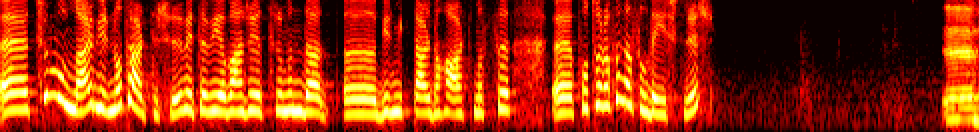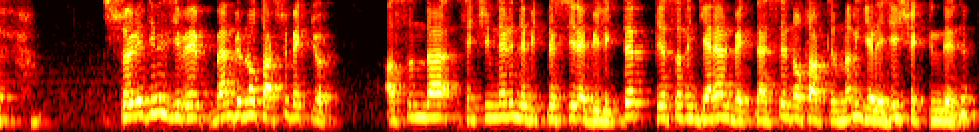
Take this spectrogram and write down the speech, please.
E, tüm bunlar bir not artışı ve tabii yabancı yatırımın da e, bir miktar daha artması e, fotoğrafı nasıl değiştirir? Ee, söylediğiniz gibi ben bir not artışı bekliyorum. Aslında seçimlerin de bitmesiyle birlikte piyasanın genel beklentisi not artırımlarının geleceği şeklindeydi.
